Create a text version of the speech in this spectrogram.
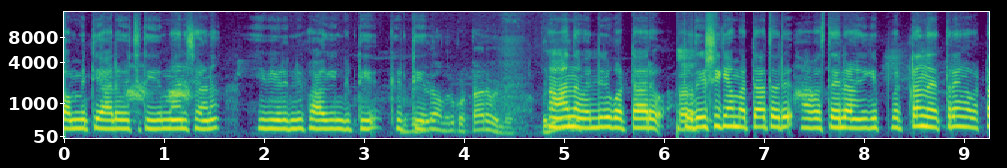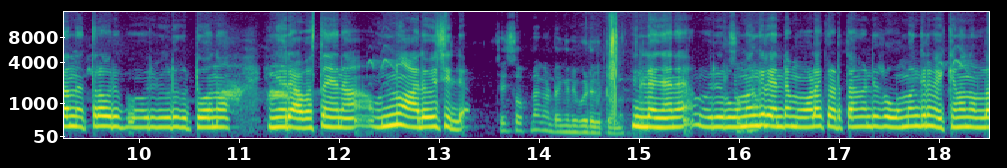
കമ്മിറ്റി ആലോചിച്ച് തീരുമാനിച്ചാണ് ഈ വീടിന് ഭാഗ്യം കിട്ടി കിട്ടിയത്. ആന്ന് വലിയൊരു കൊട്ടാരോ. പ്രതീക്ഷിക്കാൻ പറ്റാത്ത ഒരു അവസ്ഥയിലാണ്. എനിക്ക് പെട്ടെന്ന് എത്രയും പെട്ടെന്ന് എത്ര ഒരു ഒരു വീട് കിട്ടുമെന്നോ ഇങ്ങനൊരു അവസ്ഥ ഞാൻ ഒന്നും ആലോചിച്ചില്ല. ഇല്ല ഞാൻ ഒരു റൂമെങ്കിലും എന്റെ മോളെ കിടത്താൻ വേണ്ടി റൂമെങ്കിലും വെക്കണം എന്നുള്ള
